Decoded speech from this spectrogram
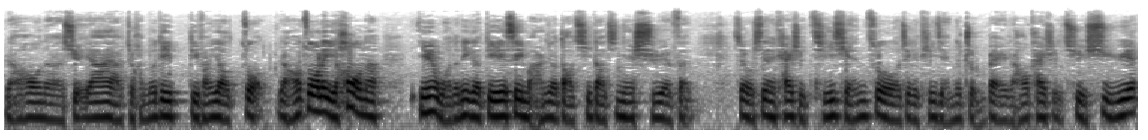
然后呢，血压呀，就很多地地方要做。然后做了以后呢，因为我的那个 DAC 马上就要到期，到今年十月份，所以我现在开始提前做这个体检的准备，然后开始去续约。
